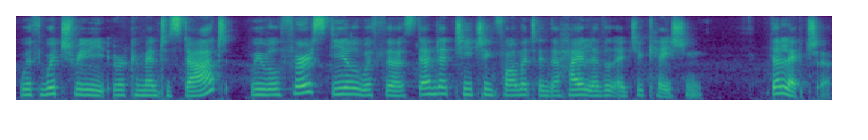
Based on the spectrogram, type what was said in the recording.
with which we recommend to start, we will first deal with the standard teaching format in the high-level education, the lecture.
